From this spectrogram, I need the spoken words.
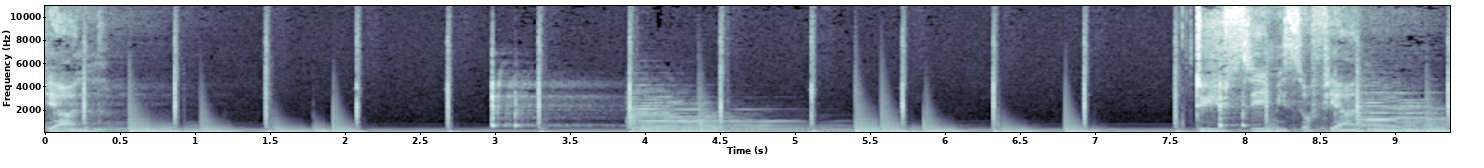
Christian. Do you see me, Sofiane?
